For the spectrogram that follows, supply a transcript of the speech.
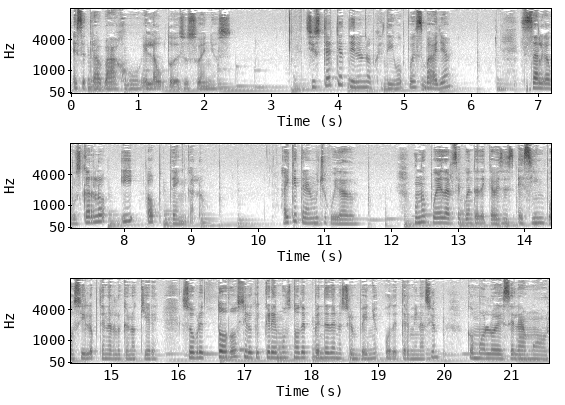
ese trabajo, el auto de sus sueños. Si usted ya tiene un objetivo, pues vaya, salga a buscarlo y obténgalo. Hay que tener mucho cuidado. Uno puede darse cuenta de que a veces es imposible obtener lo que uno quiere, sobre todo si lo que queremos no depende de nuestro empeño o determinación, como lo es el amor,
